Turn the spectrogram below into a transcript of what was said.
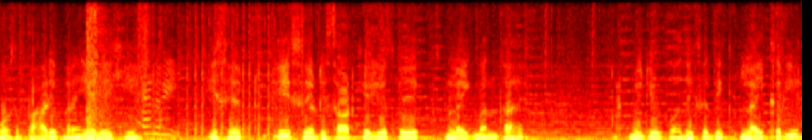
वो सब पहाड़ी पर हैं, ये देखिए। इस इस रिसॉर्ट के लिए तो एक लाइक बनता है। वीडियो को अधिक से अधिक लाइक करिए।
